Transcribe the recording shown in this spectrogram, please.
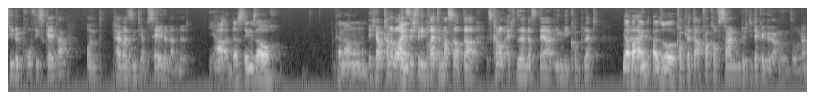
viele Profiskater und teilweise sind die am Sale gelandet. ja, das Ding ist auch, keine Ahnung. Ich hab, kann aber auch jetzt nicht für die breite Masse, ob da, es kann auch echt sein, dass der irgendwie komplett, Ja, aber äh, ein, also komplette Abverkaufszahlen durch die Decke gegangen sind, so, ne?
